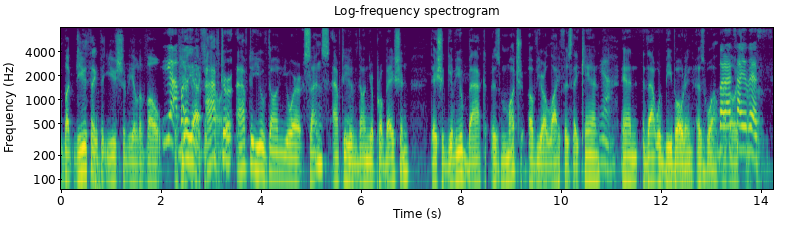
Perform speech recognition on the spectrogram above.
but do you think that you should be able to vote? Yeah, but- yeah, yeah. convicted felon? After after you've done your sentence, after you've done your probation, they should give you back as much of your life as they can. Yeah. and that would be voting as well. But I'll tell you this,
